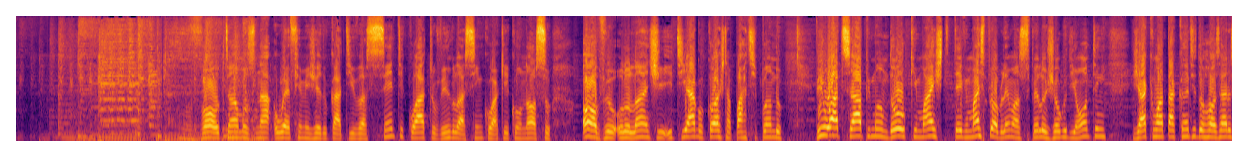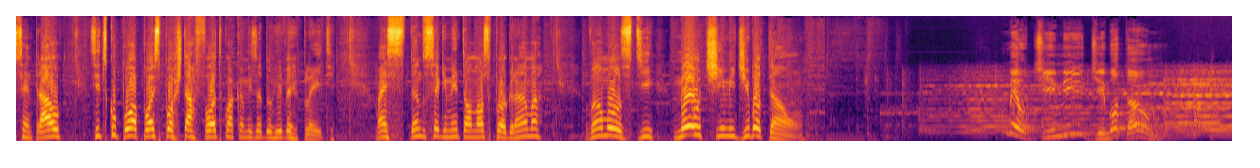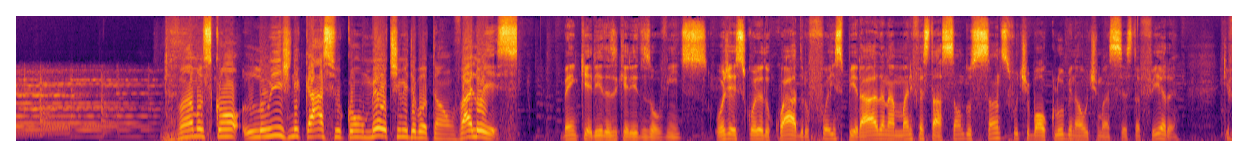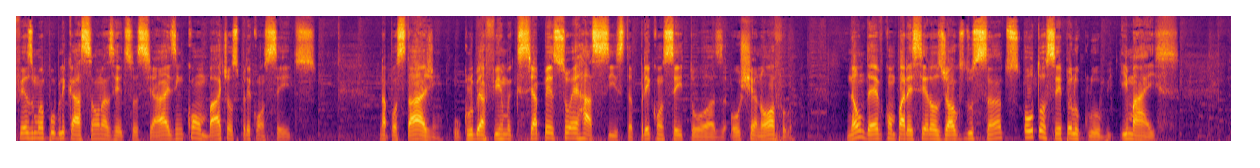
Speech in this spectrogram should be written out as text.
Voltamos na UFMG Educativa 104,5 aqui com o nosso Óbvio Lulante e Thiago Costa participando via WhatsApp mandou que mais teve mais problemas pelo jogo de ontem, já que um atacante do Rosário Central se desculpou após postar foto com a camisa do River Plate. Mas dando seguimento ao nosso programa, vamos de meu time de botão. Meu time de botão. Vamos com Luiz Nicásio com o meu time de botão. Vai, Luiz. Bem, queridas e queridos ouvintes, hoje a escolha do quadro foi inspirada na manifestação do Santos Futebol Clube na última sexta-feira, que fez uma publicação nas redes sociais em combate aos preconceitos. Na postagem, o clube afirma que se a pessoa é racista, preconceituosa ou xenófoba, não deve comparecer aos jogos do Santos ou torcer pelo clube, e mais.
